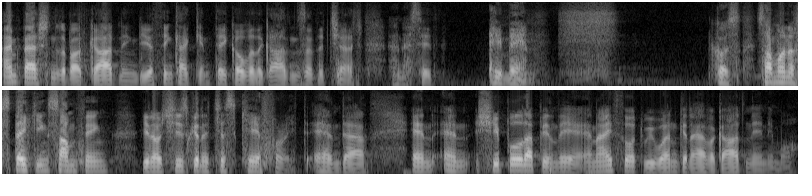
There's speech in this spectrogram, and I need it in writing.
I'm passionate about gardening. Do you think I can take over the gardens of the church? And I said, Amen because someone is taking something, you know, she's going to just care for it. And, uh, and, and she pulled up in there, and I thought we weren't going to have a garden anymore.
